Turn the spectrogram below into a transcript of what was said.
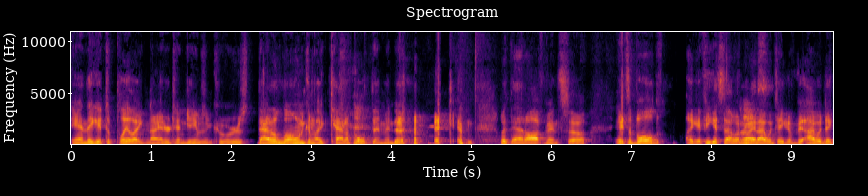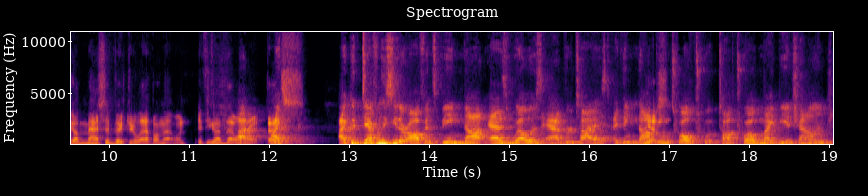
And they get to play like nine or ten games in Coors. That alone can like catapult them into with that offense. So it's a bold. Like if he gets that one yes. right, I would take a I would take a massive victory lap on that one if you got that one I, right. That's I, could definitely see their offense being not as well as advertised. I think not yes. being 12 tw- top 12 might be a challenge,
